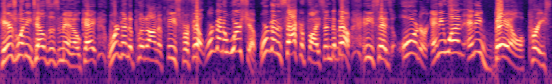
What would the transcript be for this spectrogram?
Here's what he tells his men, okay? We're going to put on a feast for Phil. We're going to worship. We're going to sacrifice unto Baal. And he says, Order anyone, any Baal priest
